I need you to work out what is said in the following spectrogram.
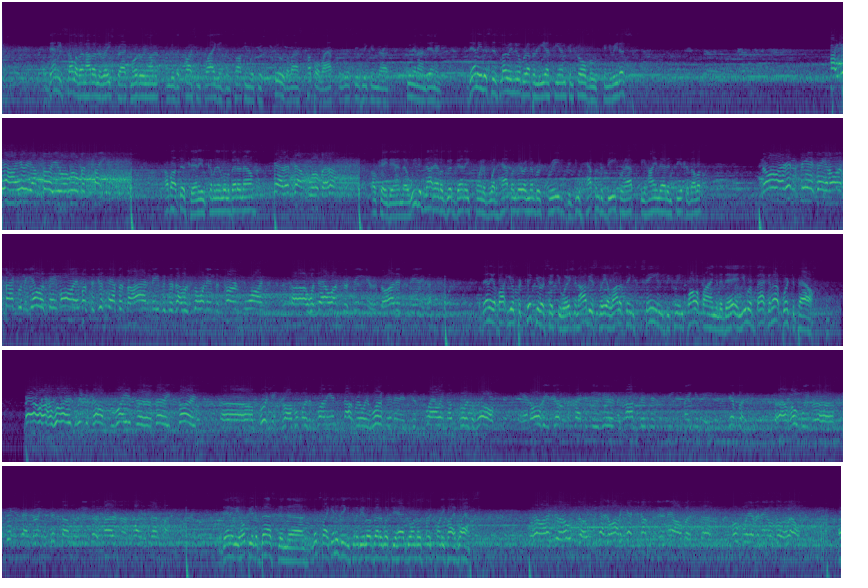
Well, Danny Sullivan out on the racetrack motoring on under the caution flag has been talking with his crew the last couple laps, so we'll see if we can uh, tune in on Danny. Danny, this is Larry Nuber up in the ESPN control booth. Can you read us? Uh, yeah, I hear you. I'm sorry you're a little bit faint. How about this, Danny? Coming in a little better now? Yeah, that sounds a little better. Okay, Dan. Uh, we did not have a good vantage point of what happened there in number three. Did you happen to be perhaps behind that and see it develop? No, didn't see anything at all. In fact, when the yellow came on, it must have just happened behind me because I was going into turn one uh, with Al Unser Sr., so I didn't see anything. Well, Danny, about your particular situation, obviously a lot of things changed between qualifying and today, and you were backing up, weren't you, pal? Well, I was. We developed right at the very start uh, a pushing problem where the front end's not really working and it's just plowing up toward the wall. And all the adjustments I can do here in the cockpit didn't seem to make any difference. I hope we've uh, fixed that during the pit stop with new set of tires and a slight adjustment. Well, Danny, we hope you're the best, and uh, looks like anything is going to be a little better than what you had going those first 25 laps. Well, I sure hope so. We got a lot of catching up to do now, but uh, hopefully everything will go well.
